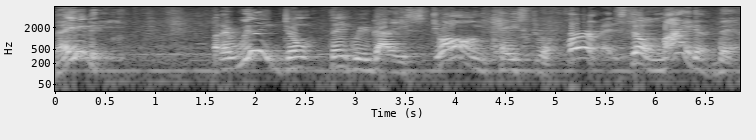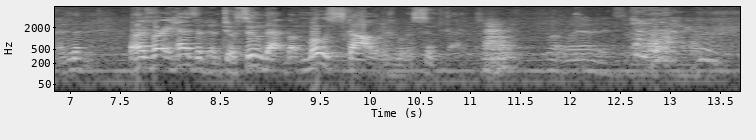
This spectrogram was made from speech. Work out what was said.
Maybe, but I really don't think we've got a strong case to affirm it. Still might have been, but I'm very hesitant to assume that, but most scholars would assume that. What, what evidence? do we have?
